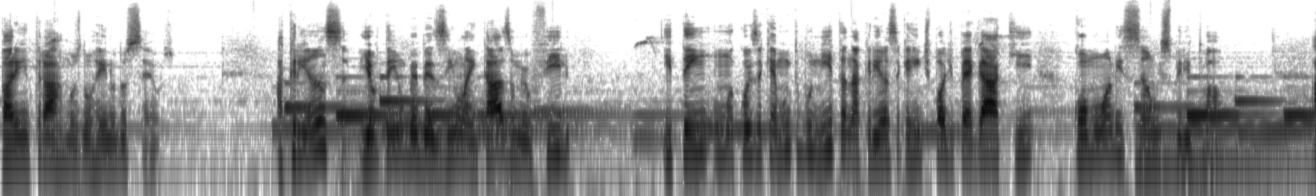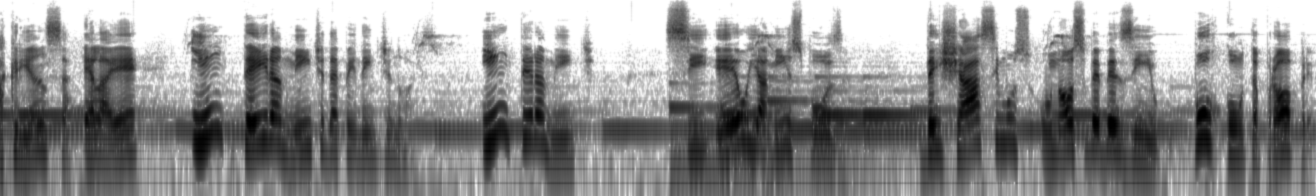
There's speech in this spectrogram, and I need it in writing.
para entrarmos no reino dos céus. A criança, e eu tenho um bebezinho lá em casa, o meu filho, e tem uma coisa que é muito bonita na criança que a gente pode pegar aqui como uma lição espiritual. A criança, ela é inteiramente dependente de nós. Inteiramente. Se eu e a minha esposa deixássemos o nosso bebezinho por conta própria,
